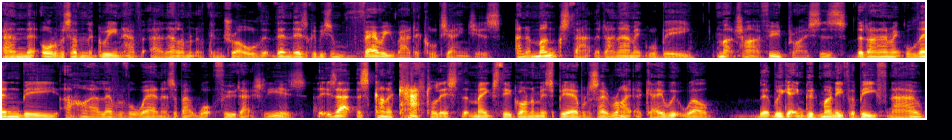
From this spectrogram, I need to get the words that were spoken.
And all of a sudden the green have an element of control, that then there's going to be some very radical changes. And amongst that, the dynamic will be much higher food prices. The dynamic will then be a higher level of awareness about what food actually is. Is that this kind of catalyst that makes the agronomist be able to say, right, okay, we, well, that we're getting good money for beef now.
